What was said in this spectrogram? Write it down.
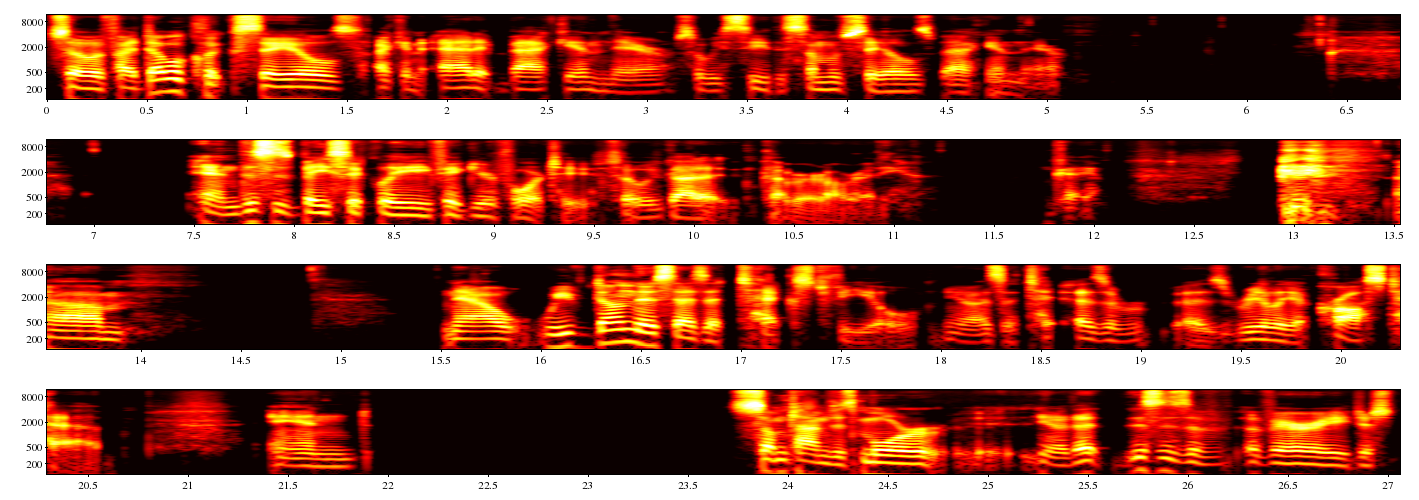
so if I double click sales, I can add it back in there. So we see the sum of sales back in there. And this is basically figure four 4.2, so we've got it covered already. Okay. um, now we've done this as a text field, you know, as a as a as really a crosstab, and sometimes it's more, you know, that this is a, a, very just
